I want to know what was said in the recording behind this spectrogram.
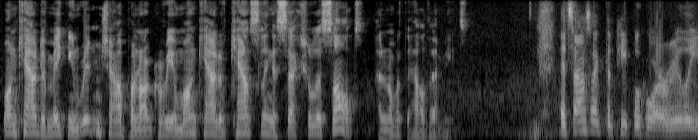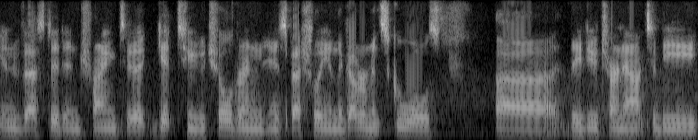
one count of making written child pornography, and one count of counseling a sexual assault. I don't know what the hell that means. It sounds like the people who are really invested in trying to get to children, especially in the government schools, uh, they do turn out to be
